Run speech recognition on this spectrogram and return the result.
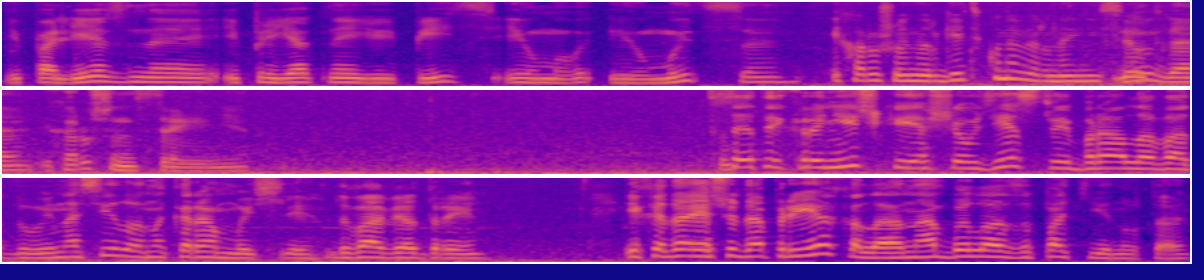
и полезная, и приятно ее пить, и, умы- и умыться. И хорошую энергетику, наверное, Ну несет. да, и хорошее настроение. С этой крынички я еще в детстве брала воду и носила на коромысле два ведры. И когда я сюда приехала, она была запокинута.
